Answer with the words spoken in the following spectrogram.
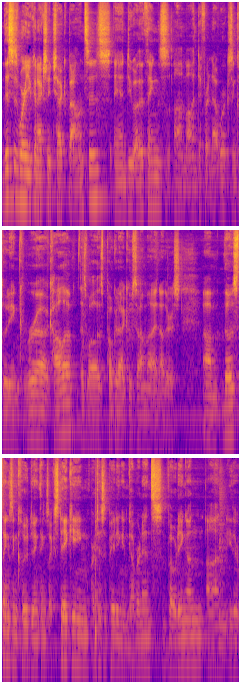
this is where you can actually check balances and do other things um, on different networks, including Karura, Acala, as well as Polkadot, Kusama, and others. Um, those things include doing things like staking, participating in governance, voting on, on either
